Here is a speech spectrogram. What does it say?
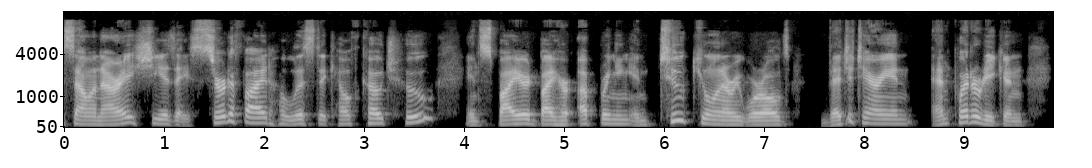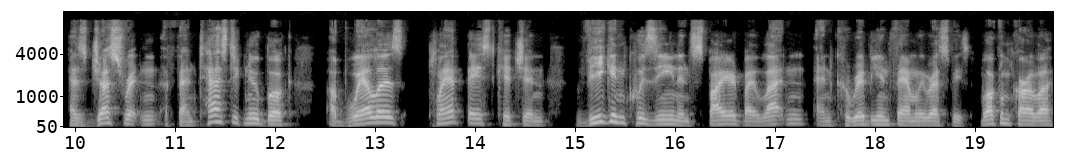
Salinari. She is a certified holistic health coach who, inspired by her upbringing in two culinary worlds, vegetarian and Puerto Rican, has just written a fantastic new book, Abuela's Plant Based Kitchen Vegan Cuisine Inspired by Latin and Caribbean Family Recipes. Welcome, Karla.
